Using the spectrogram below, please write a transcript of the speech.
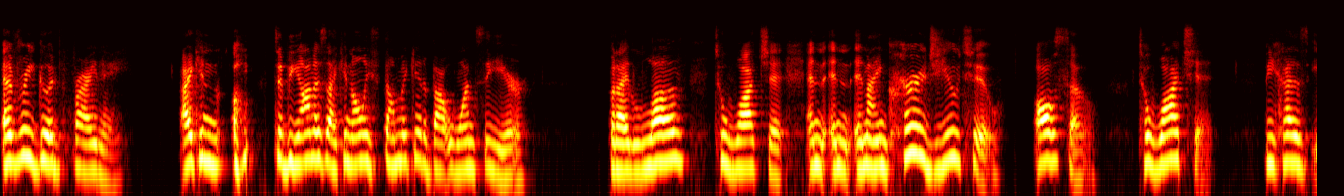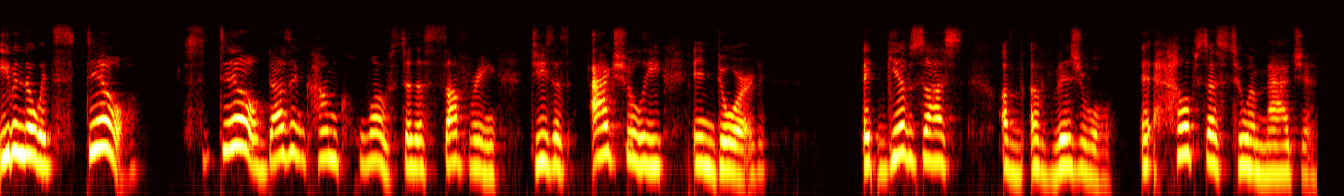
every Good Friday. I can, to be honest, I can only stomach it about once a year, but I love to watch it. And, and, and I encourage you to also to watch it because even though it still, still doesn't come close to the suffering Jesus actually endured, it gives us a, a visual. It helps us to imagine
